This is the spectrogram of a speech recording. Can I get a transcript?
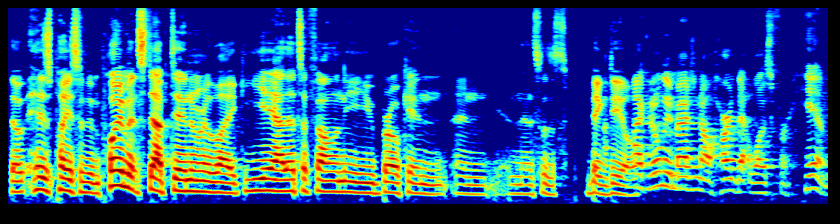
The, his place of employment stepped in and were like, "Yeah, that's a felony. You broke in, and, and this was big deal." I can only imagine how hard that was for him.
